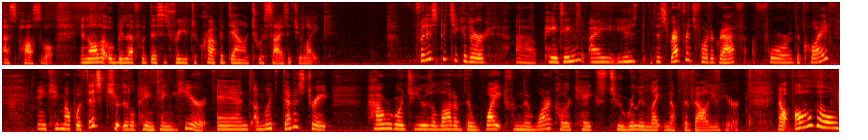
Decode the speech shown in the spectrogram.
as possible. And all that would be left with this is for you to crop it down to a size that you like. For this particular uh, painting, I used this reference photograph for the koi and came up with this cute little painting here. And I'm going to demonstrate how we're going to use a lot of the white from the watercolor cakes to really lighten up the value here. Now, although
